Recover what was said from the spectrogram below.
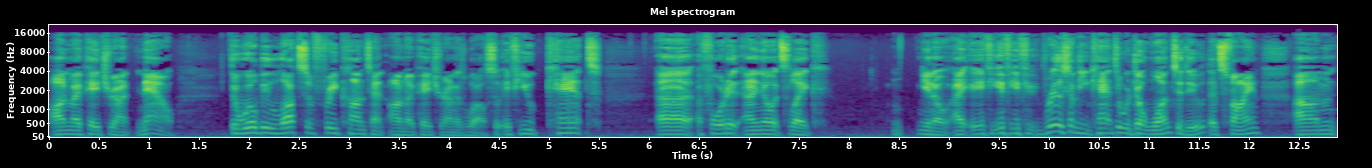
on my Patreon. Now, there will be lots of free content on my Patreon as well. So if you can't uh, afford it, I know it's like, you know, I, if, if, if really something you can't do or don't want to do, that's fine. Um,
